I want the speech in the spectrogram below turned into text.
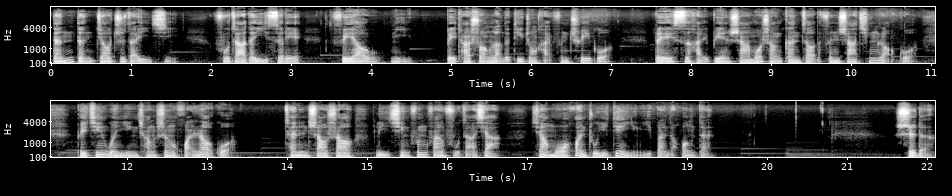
等等交织在一起，复杂的以色列，非要你。被它爽朗的地中海风吹过，被死海边沙漠上干燥的风沙侵扰过，被经文吟唱声环绕过，才能稍稍理清纷繁复杂下像魔幻主义电影一般的荒诞。是的，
